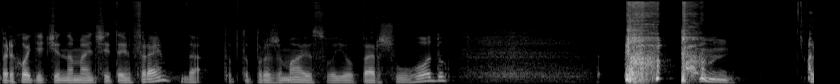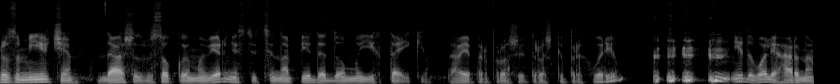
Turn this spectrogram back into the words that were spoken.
переходячи на менший таймфрейм, да, тобто прожимаю свою першу угоду. розуміючи, да, що з високою ймовірністю ціна піде до моїх тейків. Да, Я перепрошую, трошки прихворів. І доволі гарний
